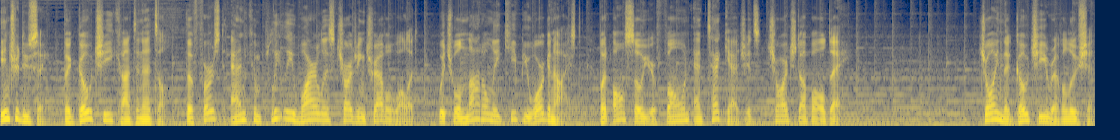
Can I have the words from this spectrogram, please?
Introducing the GOQI Continental, the first and completely wireless charging travel wallet which will not only keep you organized, but also your phone and tech gadgets charged up all day. Join the GOQI revolution.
